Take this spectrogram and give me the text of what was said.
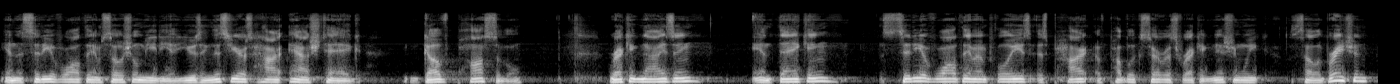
in the City of Waltham social media using this year's hashtag GovPossible, recognizing and thanking City of Waltham employees as part of Public Service Recognition Week celebration.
